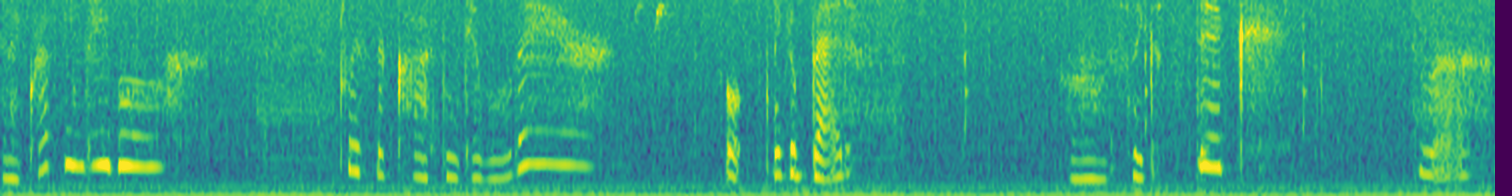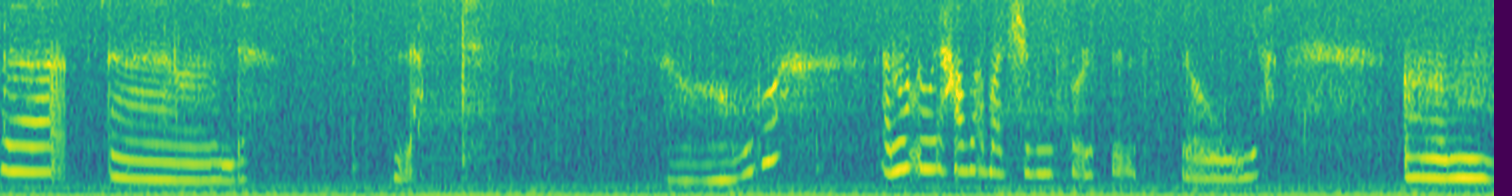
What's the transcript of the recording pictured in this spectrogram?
And a crafting table. Place the crafting table there. Oh, let's make a bed. Um, let's make a stick. And that. So, I don't really have that much resources, so yeah. Um,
